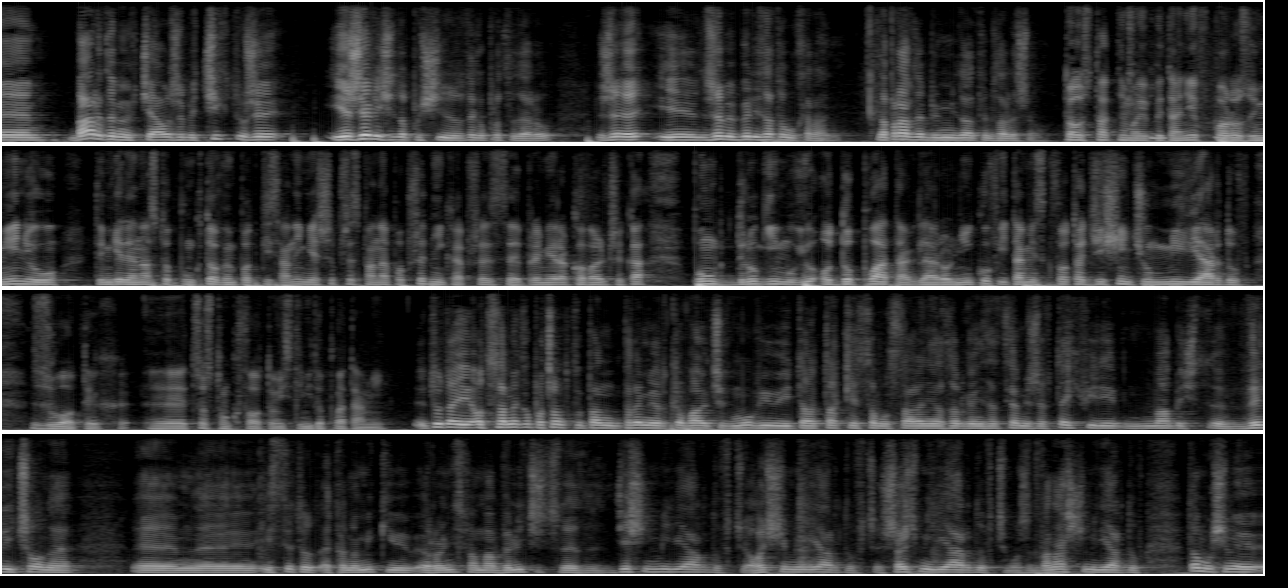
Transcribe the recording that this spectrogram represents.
bardzo bym chciał, żeby ci, którzy, jeżeli się dopuścili do tego procederu, że, y, żeby byli za to ukarani. Naprawdę by mi na tym zależało. To ostatnie moje pytanie. W porozumieniu tym 11-punktowym podpisanym jeszcze przez pana poprzednika, przez e, premiera Kowalczyka, punkt drugi mówił o dopłatach dla rolników i tam jest kwota 10 miliardów złotych. E, Co z tą kwotą i z tymi dopłatami? Tutaj od samego początku pan premier Kowalczyk mówił i to takie są ustalenia z organizacjami, że w tej chwili ma być wyliczone, Instytut Ekonomiki Rolnictwa ma wyliczyć, czy to jest 10 miliardów, czy 8 miliardów, czy 6 miliardów, czy może 12 miliardów. To musimy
